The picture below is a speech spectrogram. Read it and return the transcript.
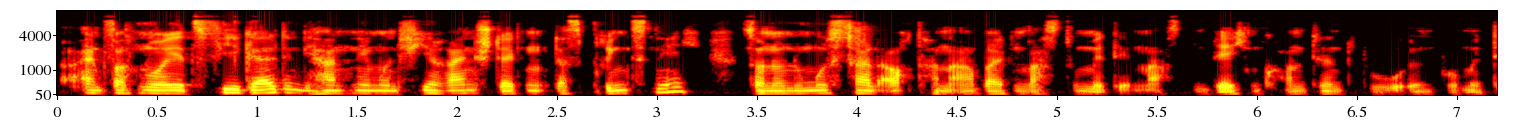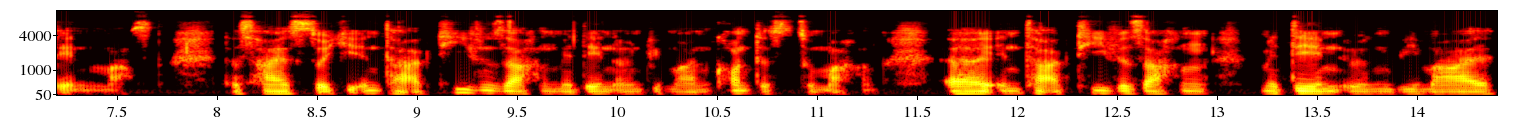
einfach nur jetzt viel Geld in die Hand nehmen und viel reinstecken, das bringt's nicht, sondern du musst halt auch dran arbeiten, was du mit denen machst und welchen Content du irgendwo mit denen machst. Das heißt, solche interaktiven Sachen, mit denen irgendwie mal einen Contest zu machen, äh, interaktive Sachen, mit denen irgendwie mal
